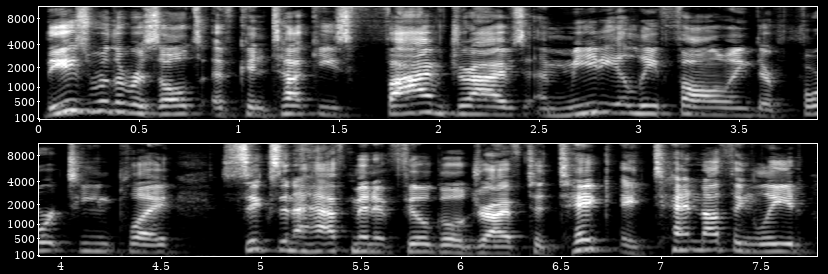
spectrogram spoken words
these were the results of Kentucky's five drives immediately following their 14 play, six and a half minute field goal drive to take a 10 0 lead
